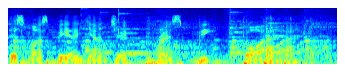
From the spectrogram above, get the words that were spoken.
This must be a Young Jada Prince beat, boy.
